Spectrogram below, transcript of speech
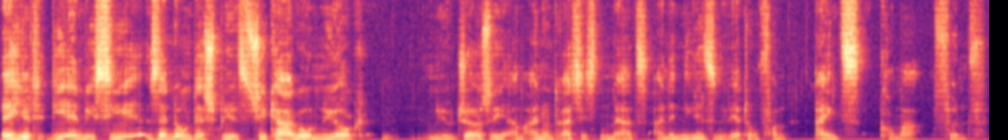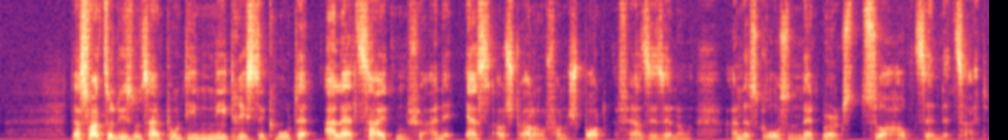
erhielt die NBC-Sendung des Spiels Chicago, New York, New Jersey am 31. März eine Nielsen-Wertung von 1,5. Das war zu diesem Zeitpunkt die niedrigste Quote aller Zeiten für eine Erstausstrahlung von Sportfernsehsendungen eines großen Networks zur Hauptsendezeit.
